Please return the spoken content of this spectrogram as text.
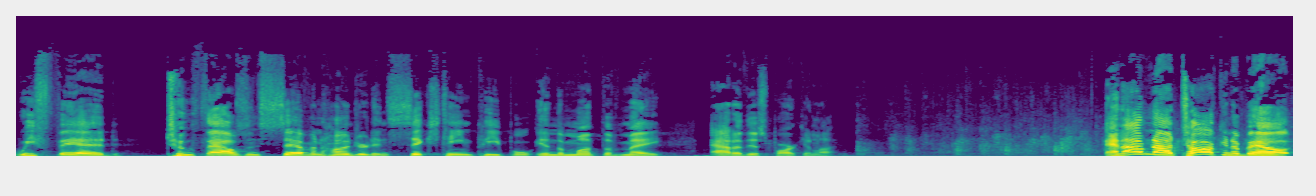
we fed 2,716 people in the month of May out of this parking lot. And I'm not talking about,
